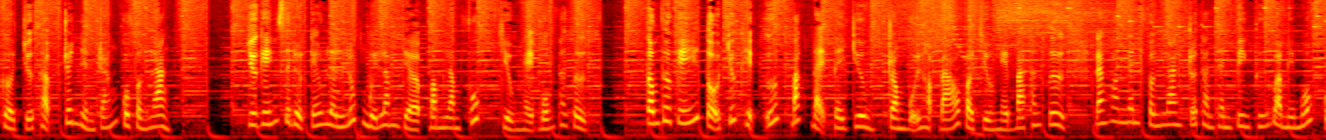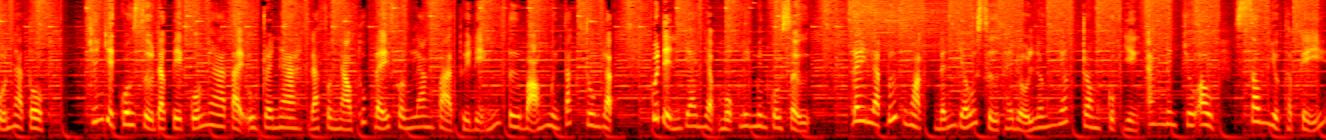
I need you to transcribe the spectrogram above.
cờ chữ thập trên nền trắng của Phần Lan. Dự kiến sẽ được kéo lên lúc 15 giờ 35 phút chiều ngày 4 tháng 4. Tổng thư ký Tổ chức Hiệp ước Bắc Đại Tây Dương trong buổi họp báo vào chiều ngày 3 tháng 4 đang hoan nghênh Phần Lan trở thành thành viên thứ 31 của NATO. Chiến dịch quân sự đặc biệt của Nga tại Ukraine đã phần nào thúc đẩy Phần Lan và Thụy Điển từ bỏ nguyên tắc trung lập, quyết định gia nhập một liên minh quân sự. Đây là bước ngoặt đánh dấu sự thay đổi lớn nhất trong cục diện an ninh châu Âu sau nhiều thập kỷ.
